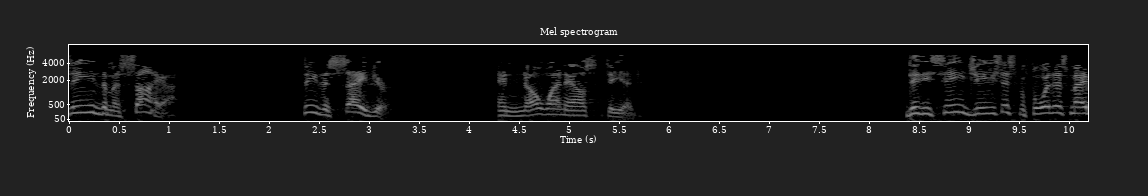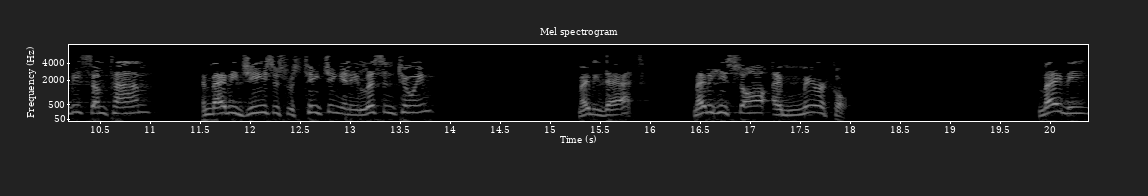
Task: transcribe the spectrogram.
see the Messiah, see the Savior, and no one else did? Did he see Jesus before this, maybe, sometime? And maybe Jesus was teaching and he listened to him? Maybe that. Maybe he saw a miracle. Maybe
